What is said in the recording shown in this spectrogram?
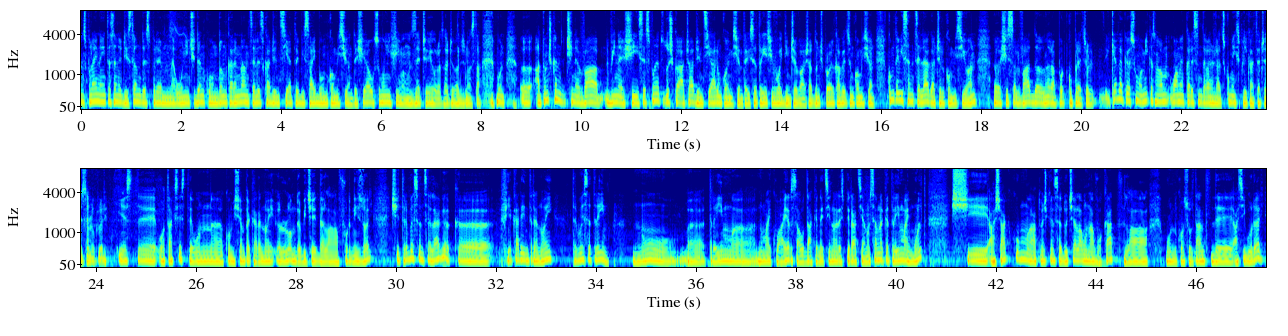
Îmi spuneai înainte să ne registrăm despre un incident cu un domn care n-a înțeles că agenția trebuie să aibă un comision, deși era o sumă infimă, un 10 euro sau ceva genul ăsta. Bun, uh, atunci când cineva vine și se spune totuși că acea agenție are un comision, trebuie să trăiți și voi din ceva și atunci probabil că aveți un comision. Cum trebuie să înțeleagă acel comision uh, și să-l vadă în raport cu prețul? Chiar dacă e o sumă mică, sunt oameni care sunt deranjați. Cum explicați aceste lucruri? Este, o taxă este un uh, comision pe care noi îl luăm de obicei de la furnizori și trebuie să înțeleagă că fiecare dintre noi trebuie să trăim. Nu uh, trăim uh, numai cu aer sau dacă ne ținem respirația. Nu înseamnă că trăim mai mult și așa cum atunci când se duce la un avocat, la un consultant de asigurări,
